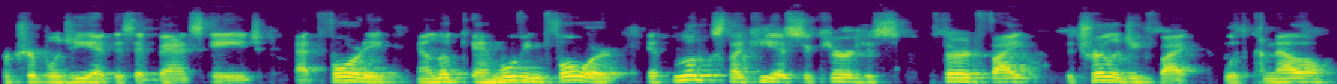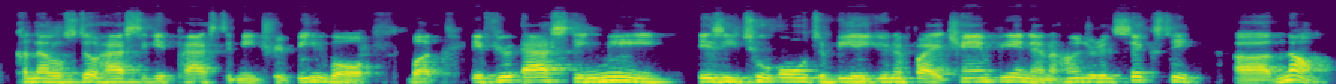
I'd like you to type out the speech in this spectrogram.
for Triple G at this advanced age at 40. And look, and moving forward, it looks like he has secured his third fight, the trilogy fight with Canelo. Canelo still has to get past Dimitri Bivol. But if you're asking me, is he too old to be a unified champion at 160? Uh, no,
